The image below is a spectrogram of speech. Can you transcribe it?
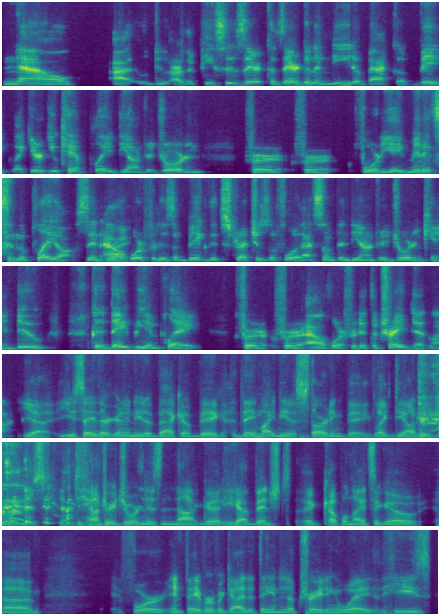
Now, uh, do are the pieces there? Because they're going to need a backup big. Like you're you can't play DeAndre Jordan for for 48 minutes in the playoffs. And right. Al Horford is a big that stretches the floor. That's something DeAndre Jordan can't do. Could they be in play for for Al Horford at the trade deadline. Yeah, you say they're going to need a backup big. They might need a starting big. Like DeAndre Jordan is DeAndre Jordan is not good. He got benched a couple nights ago um, for in favor of a guy that they ended up trading away. He's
